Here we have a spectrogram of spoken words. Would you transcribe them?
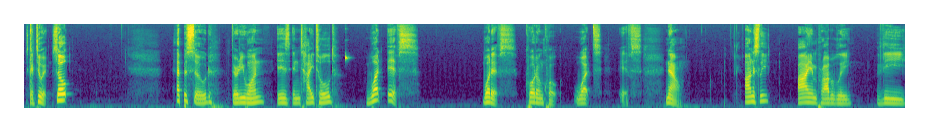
Let's get to it. So, episode 31 is entitled "What Ifs." What ifs, quote unquote. What ifs. Now, honestly, I am probably the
